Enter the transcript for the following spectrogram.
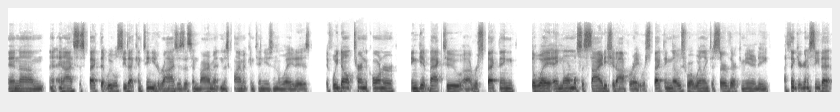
and, um, and, and I suspect that we will see that continue to rise as this environment and this climate continues in the way it is. If we don't turn the corner and get back to uh, respecting the way a normal society should operate, respecting those who are willing to serve their community, I think you're going to see that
